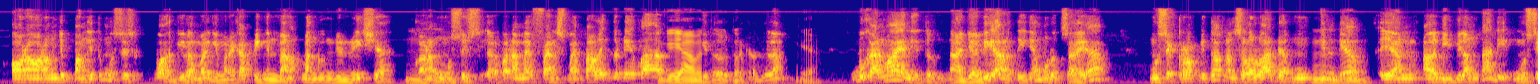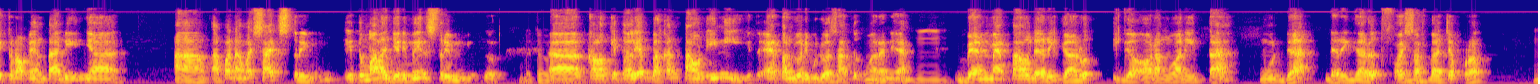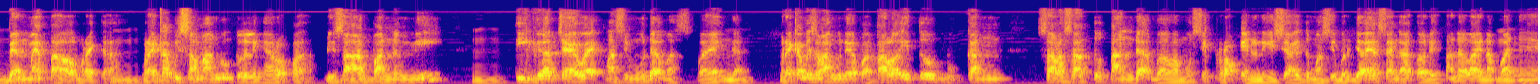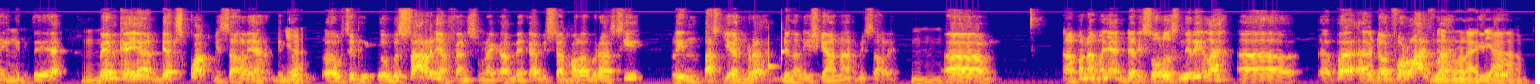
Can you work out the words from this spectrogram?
orang-orang Jepang itu musisi wah gila bagi mereka pingin banget manggung di Indonesia hmm. karena musisi apa namanya fans metalnya gede banget iya, betul, gitu betul. mereka bilang ya. bukan main itu nah jadi artinya menurut saya musik rock itu akan selalu ada mungkin hmm, dia hmm. yang Aldi bilang tadi musik rock yang tadinya uh, apa namanya side stream itu malah jadi mainstream gitu betul, Uh, kalau kita lihat bahkan tahun ini gitu eh tahun 2021 kemarin ya hmm. band metal dari Garut tiga orang wanita muda dari Garut, Voice of Baca Prot, hmm. band metal mereka. Hmm. Mereka bisa manggung keliling Eropa. Di saat hmm. pandemi, hmm. tiga cewek masih muda, Mas. Bayang nggak? Hmm. Mereka bisa manggung di Eropa. Kalau itu bukan salah satu tanda bahwa musik rock Indonesia itu masih berjaya, saya nggak tahu deh tanda lain apanya hmm. gitu ya. Hmm. Band kayak Dead Squad misalnya, gitu. Yeah. Ya. Segitu besarnya fans mereka, mereka bisa hmm. kolaborasi lintas genre dengan Isyana misalnya. Hmm. Uh, apa namanya dari Solo sendirilah uh, apa uh, Down for Life Down lah for life, gitu. Ya.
